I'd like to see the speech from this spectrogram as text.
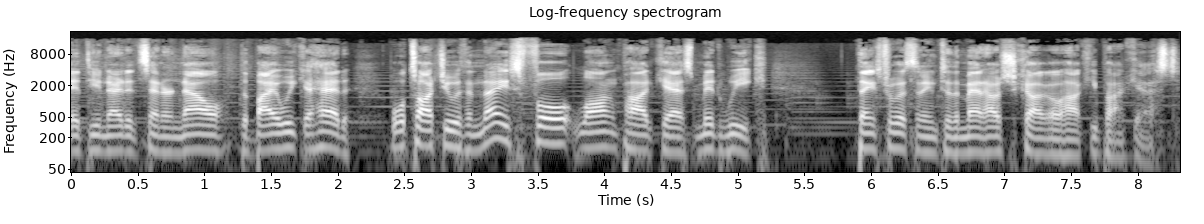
at the United Center. Now, the bye week ahead, we'll talk to you with a nice, full, long podcast midweek. Thanks for listening to the Madhouse Chicago Hockey Podcast.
